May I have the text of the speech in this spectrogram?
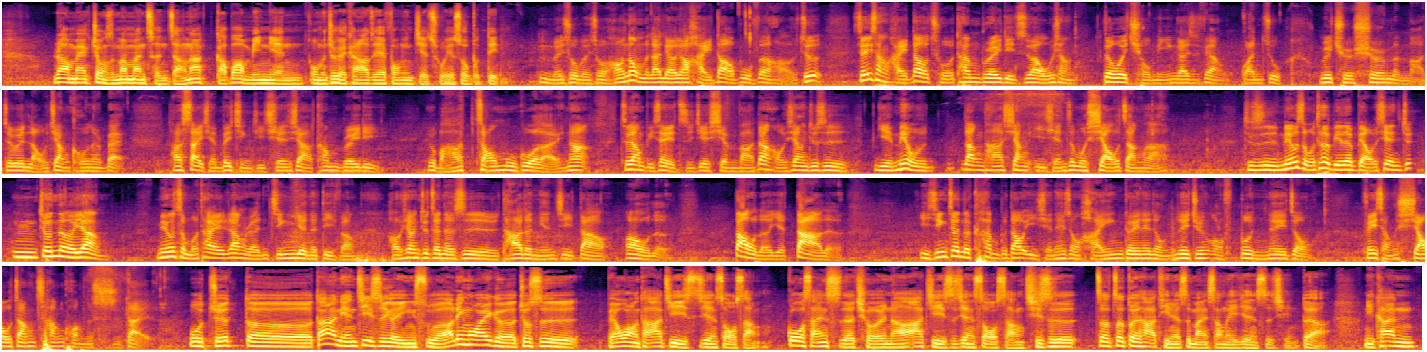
让 Mac Jones 慢慢成长，那搞不好明年我们就可以看到这些封印解除，也说不定。嗯，没错没错。好，那我们来聊聊海盗部分。好，就是这一场海盗除了 Tom Brady 之外，我想各位球迷应该是非常关注 Richard Sherman 嘛，这位老将 Cornerback，他赛前被紧急签下，Tom Brady 又把他招募过来，那这场比赛也直接先发，但好像就是也没有让他像以前这么嚣张啦，就是没有什么特别的表现，就嗯就那样。没有什么太让人惊艳的地方，好像就真的是他的年纪大傲了，到了也大了，已经真的看不到以前那种海鹰队那种 Legion of Boom 那种非常嚣张猖狂的时代了。我觉得，当然年纪是一个因素啊，另外一个就是不要忘了他阿基里斯腱受伤，过三十的球员，然后阿基里斯腱受伤，其实这这对他体能是蛮伤的一件事情。对啊，你看。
